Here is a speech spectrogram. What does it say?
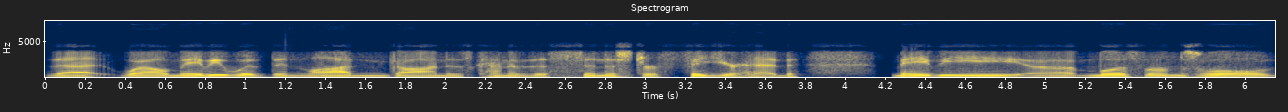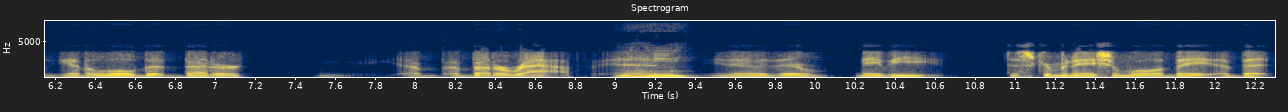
that, well, maybe with bin Laden gone as kind of this sinister figurehead, maybe uh, Muslims will get a little bit better, a, a better rap, and mm-hmm. you know, there maybe discrimination will abate a bit.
